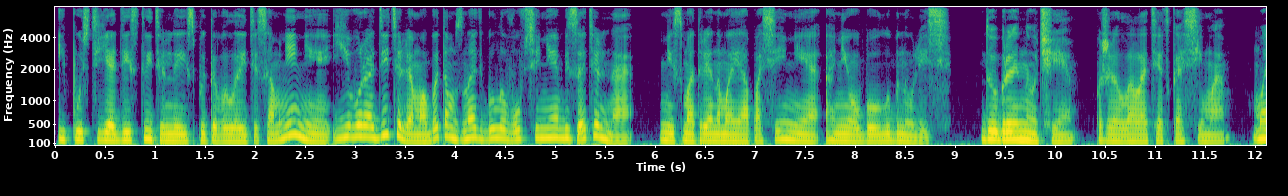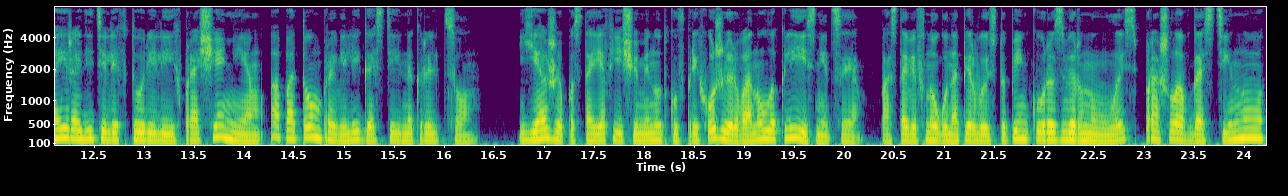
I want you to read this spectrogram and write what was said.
И пусть я действительно испытывала эти сомнения, его родителям об этом знать было вовсе не обязательно. Несмотря на мои опасения, они оба улыбнулись. «Доброй ночи», – пожелал отец Касима. Мои родители вторили их прощанием, а потом провели гостей на крыльцо. Я же, постояв еще минутку в прихожей, рванула к лестнице. Поставив ногу на первую ступеньку, развернулась, прошла в гостиную,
